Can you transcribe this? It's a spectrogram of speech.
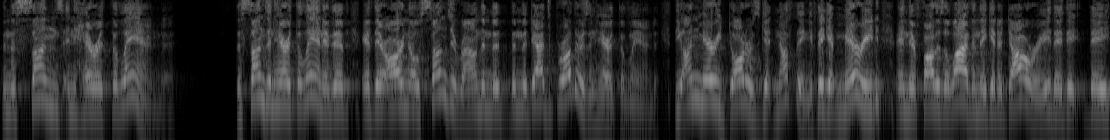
then the sons inherit the land. The sons inherit the land. And if, if there are no sons around, then the, then the dad's brothers inherit the land. The unmarried daughters get nothing. If they get married and their father's alive, then they get a dowry. They, they, they,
